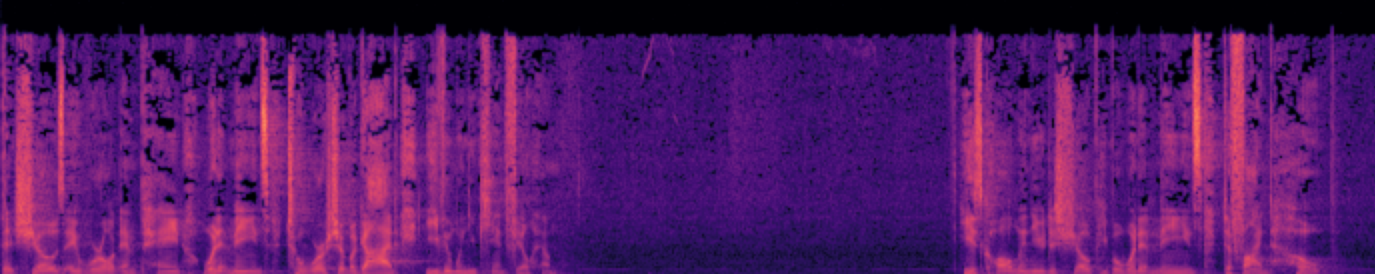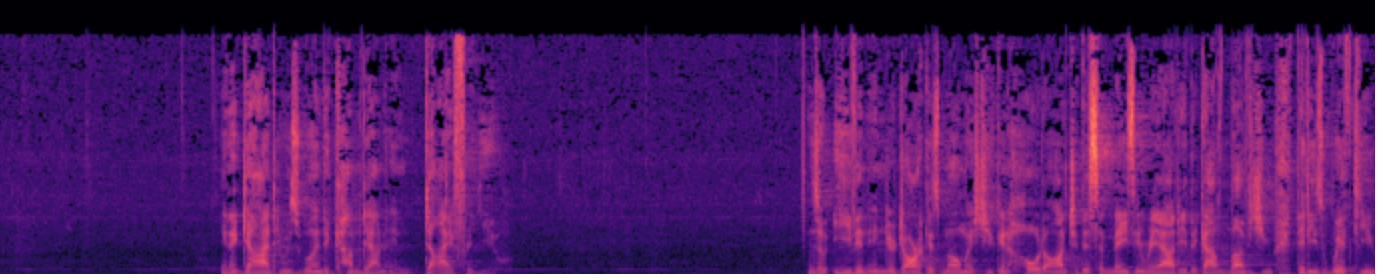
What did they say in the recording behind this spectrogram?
that shows a world in pain what it means to worship a God even when you can't feel him. He is calling you to show people what it means to find hope in a God who is willing to come down and die for you. And so, even in your darkest moments, you can hold on to this amazing reality that God loves you, that He's with you,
